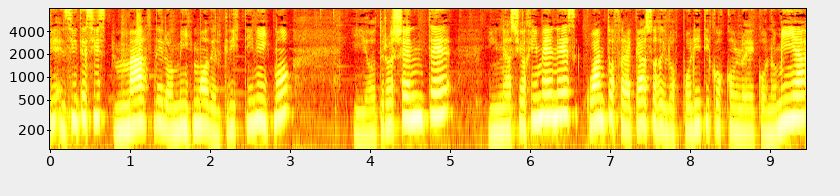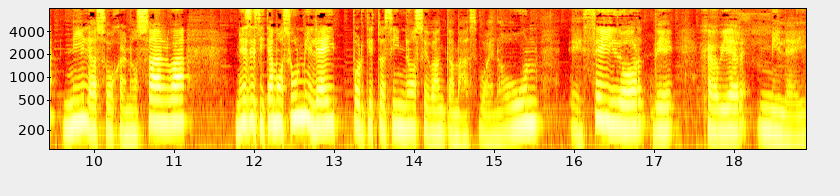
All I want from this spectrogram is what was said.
En síntesis, más de lo mismo del cristinismo. Y otro oyente, Ignacio Jiménez, cuántos fracasos de los políticos con la economía, ni la soja nos salva. Necesitamos un Milei porque esto así no se banca más. Bueno, un eh, seguidor de Javier Milei.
